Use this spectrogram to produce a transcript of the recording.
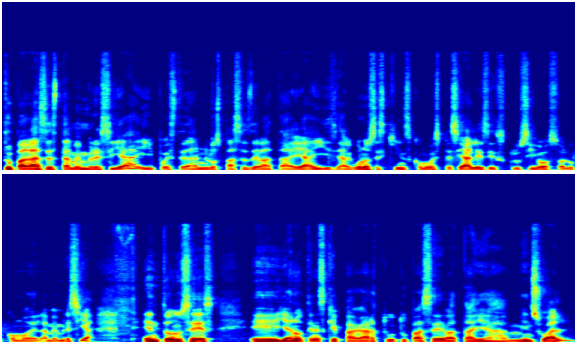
Tú pagas esta membresía y pues te dan los pases de batalla y algunos skins como especiales y exclusivos, solo como de la membresía. Entonces eh, ya no tienes que pagar tú tu pase de batalla mensual,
